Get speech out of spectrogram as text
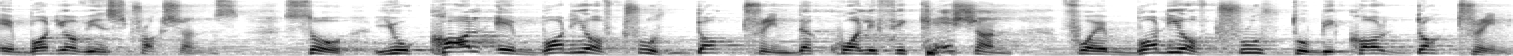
a body of instructions. So you call a body of truth doctrine. The qualification for a body of truth to be called doctrine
